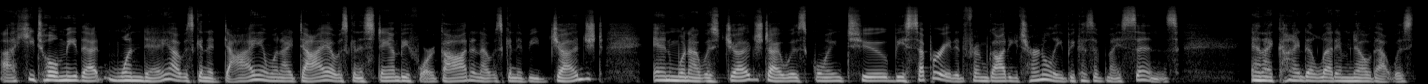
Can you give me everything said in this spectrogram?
Uh, he told me that one day I was going to die, and when I die, I was going to stand before God and I was going to be judged. And when I was judged, I was going to be separated from God eternally because of my sins. And I kind of let him know that was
